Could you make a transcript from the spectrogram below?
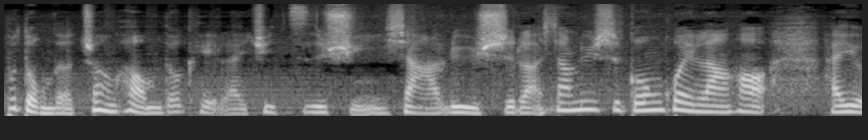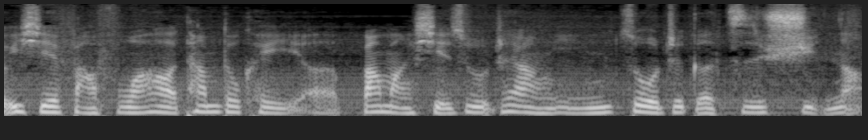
不懂的状况，我们都可以来去咨询一下律师啦，像律师工会啦哈，还有一些法服哈，他们都可以呃帮忙协助这样您做这个咨询呢。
